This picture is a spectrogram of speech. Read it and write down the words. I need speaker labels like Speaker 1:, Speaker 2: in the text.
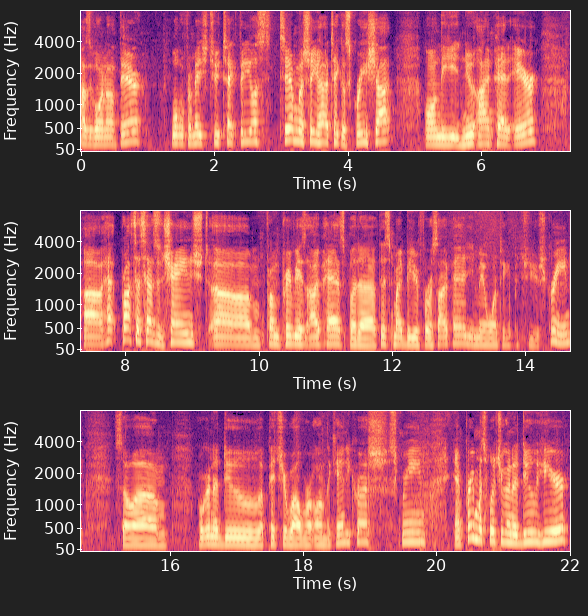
Speaker 1: How's it going out there? Welcome from H2 Tech Videos. Today I'm going to show you how to take a screenshot on the new iPad Air. Uh, process hasn't changed um, from previous iPads, but uh, this might be your first iPad. You may want to take a picture of your screen. So um, we're going to do a picture while we're on the Candy Crush screen. And pretty much what you're going to do here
